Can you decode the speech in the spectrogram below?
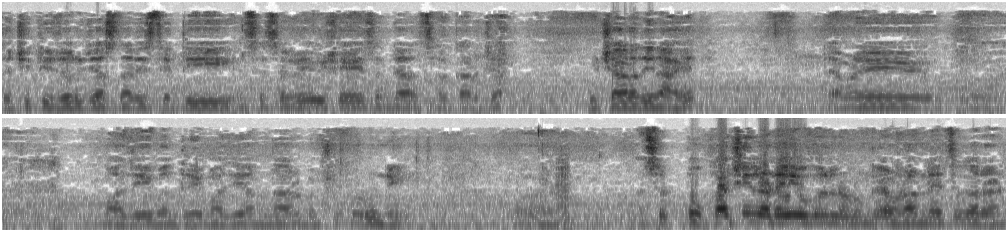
त्याची तिजोरीची असणारी स्थिती असे सगळे विषय सध्या सरकारच्या विचाराधीन आहेत. त्यामुळे माजी मंत्री माजी आमदार बच्चू कडूंनी असं टोकाची लढाई वगैरे लढून काही होणार नाही याचं कारण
